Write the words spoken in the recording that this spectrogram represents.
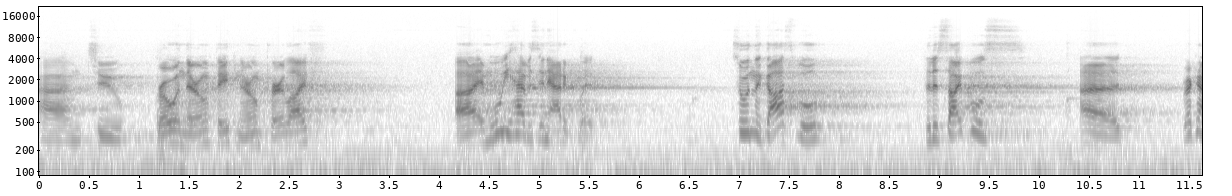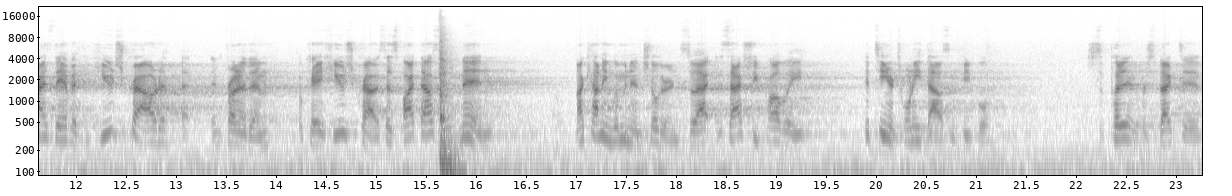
um, to grow in their own faith and their own prayer life. Uh, and what we have is inadequate. So in the gospel, the disciples uh, recognize they have a huge crowd in front of them. Okay, a huge crowd. It says 5,000 men, not counting women and children. So that it's actually probably 15 or 20,000 people. Just to put it in perspective,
